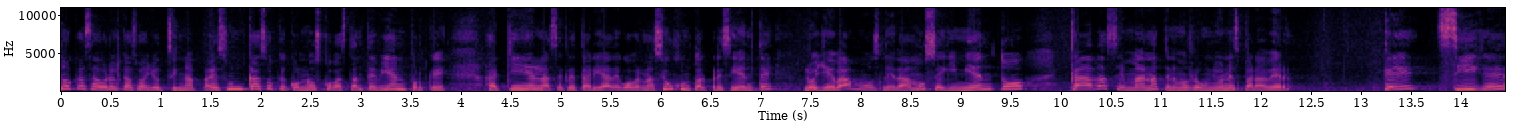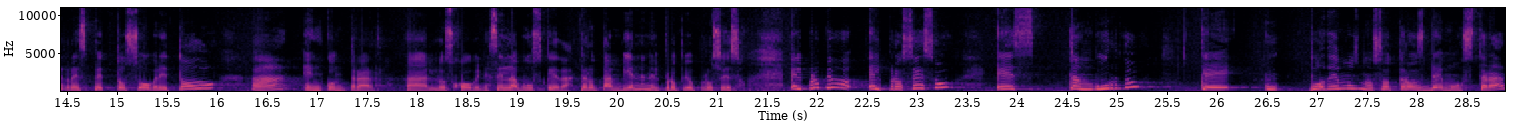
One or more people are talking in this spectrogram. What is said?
tocas ahora el caso Ayotzinapa. Es un caso que conozco bastante bien porque aquí en la Secretaría de Gobernación, junto al presidente, lo llevamos, le damos seguimiento. Cada semana tenemos reuniones para ver qué sigue respecto sobre todo a encontrar a los jóvenes en la búsqueda, pero también en el propio proceso. El propio el proceso es tan burdo que podemos nosotros demostrar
